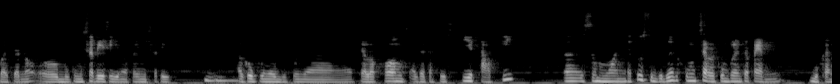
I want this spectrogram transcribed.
baca no eee, buku misteri sih, novel misteri. Mhm. Aku punya bukunya Sherlock Holmes, Agatha Christie, tapi, eee, semuanya tuh sebetulnya kumcer, kumpulan cerpen, bukan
